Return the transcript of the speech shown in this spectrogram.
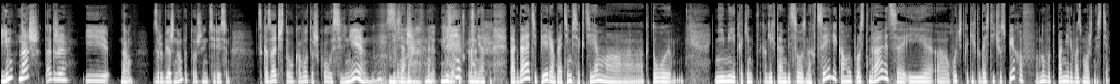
им наш, также и нам зарубежный опыт тоже интересен. Сказать, что у кого-то школа сильнее, ну, нельзя, сложно. да? Нет, нельзя так сказать. Понятно. Тогда теперь обратимся к тем, а, кто не имеет каких-то амбициозных целей, кому просто нравится и э, хочет каких-то достичь успехов, ну вот по мере возможности.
